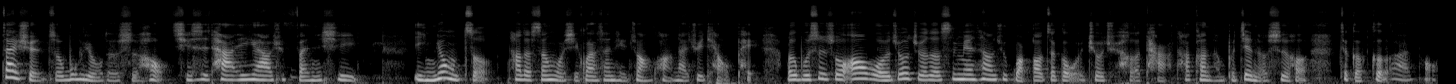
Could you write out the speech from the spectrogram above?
在选植物油的时候，其实他应该要去分析饮用者他的生活习惯、身体状况来去调配，而不是说哦，我就觉得市面上去广告这个我就去喝它，它可能不见得适合这个个案哦。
